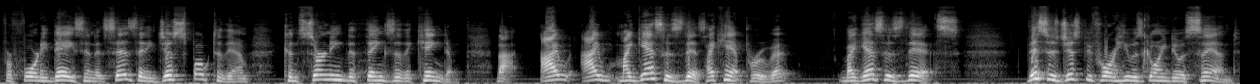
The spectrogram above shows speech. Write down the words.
for 40 days, and it says that he just spoke to them concerning the things of the kingdom. Now, I, I, my guess is this. I can't prove it. My guess is this. This is just before he was going to ascend.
